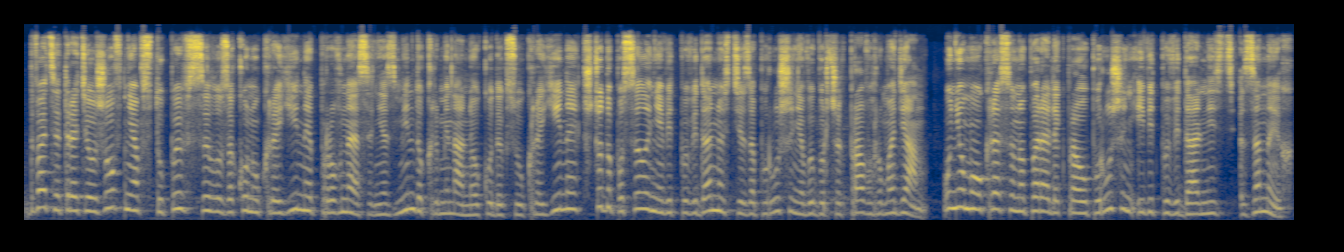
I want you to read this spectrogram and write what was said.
23 жовтня вступив в силу закон України про внесення змін до Кримінального кодексу України щодо посилення відповідальності за порушення виборчих прав громадян. У ньому окреслено перелік правопорушень і відповідальність за них.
